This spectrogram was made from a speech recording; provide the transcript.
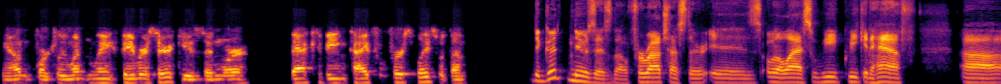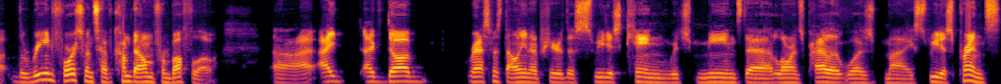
you know, unfortunately, went in favor of Syracuse, and we're back to being tied for first place with them. the good news is though for Rochester is over the last week, week and a half, uh, the reinforcements have come down from Buffalo. Uh, I I've dubbed Rasmus Dahlin up here the Swedish king, which means that Lawrence Pilut was my Swedish prince.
